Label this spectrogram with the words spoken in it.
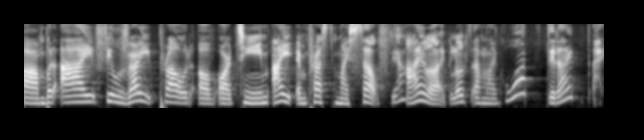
Um, but I feel very proud of our team. I impressed myself. Yeah. I like looked. I'm like, what did I? I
